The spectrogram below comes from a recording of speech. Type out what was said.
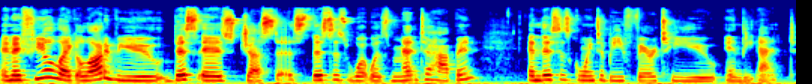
And I feel like a lot of you, this is justice. This is what was meant to happen, and this is going to be fair to you in the end.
